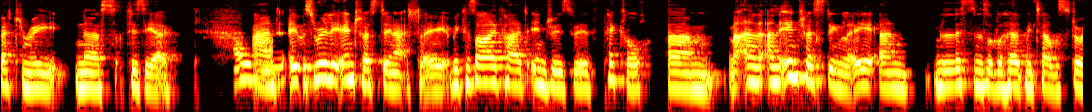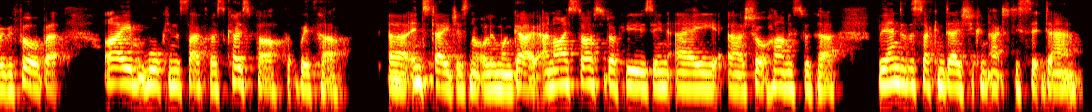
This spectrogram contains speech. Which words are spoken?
veterinary nurse physio. Oh, and it was really interesting actually because I've had injuries with pickle, um, and, and interestingly, and listeners have heard me tell the story before, but I'm walking the Southwest Coast Path with her uh, in stages, not all in one go. And I started off using a uh, short harness with her. the end of the second day, she couldn't actually sit down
